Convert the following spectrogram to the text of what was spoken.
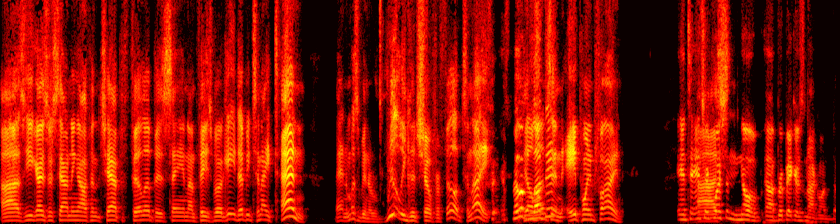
Uh, so you guys are sounding off in the chat. Philip is saying on Facebook, AEW tonight 10. Man, it must have been a really good show for Philip tonight. Philip loved it. Eight point fine. And to answer uh, your question, no, uh, Britt Baker is not going to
